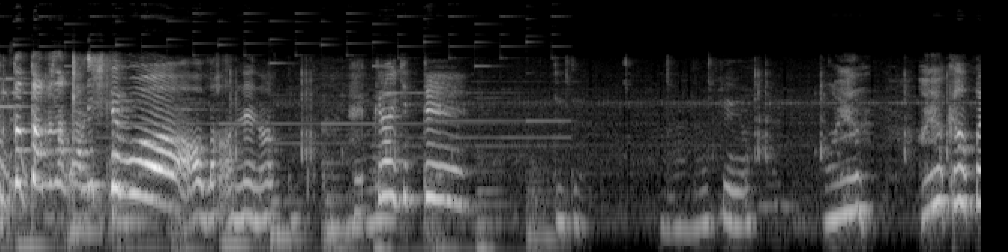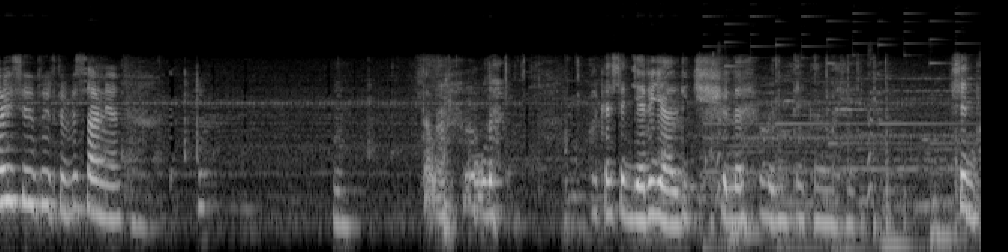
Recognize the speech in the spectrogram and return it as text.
Bu da tam zaman işte bu. Allah anne ne yaptın? Ekran gitti. Dur, dur. Yapıyor? Oyun. Oyun kafayı çevirdi bir saniye. Hı. Tamam oldu. Arkadaşlar geri geldik. Şöyle oyunu tekrar başlayalım. Şimdi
